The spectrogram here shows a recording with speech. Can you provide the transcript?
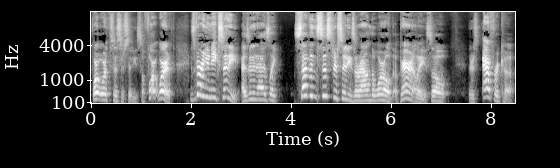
Fort Worth sister cities. So Fort Worth is a very unique city, as in it has like seven sister cities around the world, apparently. So there's Africa,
